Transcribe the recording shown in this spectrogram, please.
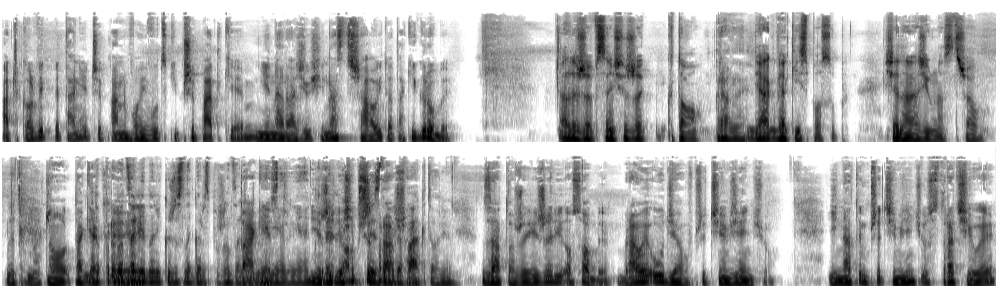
aczkolwiek pytanie, czy pan wojewódzki przypadkiem nie naraził się na strzał i to taki gruby. Ale że w sensie, że kto? Prawny. Jak, w jaki sposób? Się naraził na strzał, wytłumacz. No, tak jak, Doprowadzenie do niekorzystnego rozporządzenia tak jest. nie, jeżeli on się przyzna de facto. Nie? Za to, że jeżeli osoby brały udział w przedsięwzięciu i na tym przedsięwzięciu straciły,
